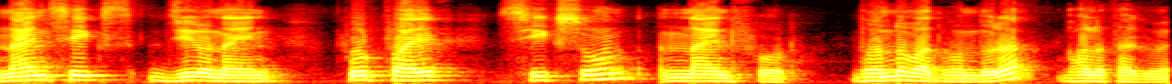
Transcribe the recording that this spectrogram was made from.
nine six zero nine four five six one nine four ধন্যবাদ বন্ধুরা ভালো থাকবেন।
